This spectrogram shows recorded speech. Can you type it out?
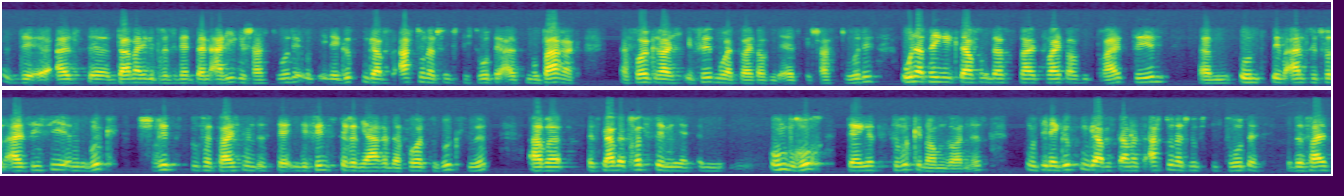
der, als der damalige Präsident Ben Ali geschafft wurde. Und in Ägypten gab es 850 Tote, als Mubarak erfolgreich im Februar 2011 geschafft wurde. Unabhängig davon, dass seit 2013 ähm, und dem Antritt von Al-Sisi ein Rückschritt zu verzeichnen ist, der in die finsteren Jahre davor zurückführt. Aber es gab ja trotzdem einen Umbruch, der jetzt zurückgenommen worden ist. Und in Ägypten gab es damals 850 Tote. Das heißt,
